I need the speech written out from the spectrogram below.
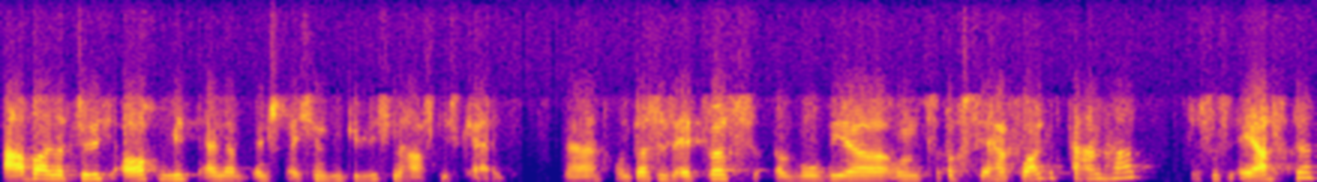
aber natürlich auch mit einer entsprechenden Gewissenhaftigkeit. Ja, und das ist etwas, wo wir uns doch sehr hervorgetan haben. Das ist das Erste,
